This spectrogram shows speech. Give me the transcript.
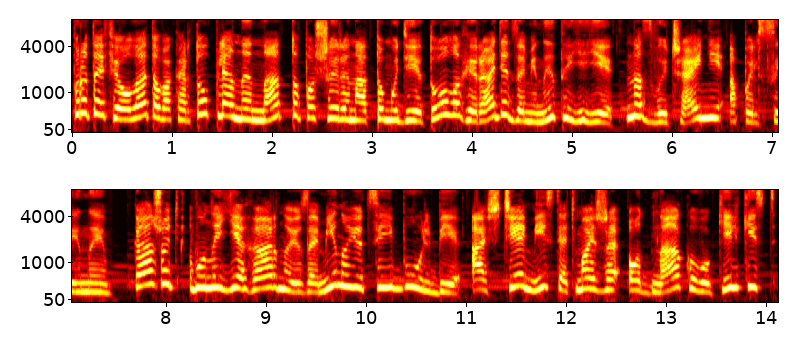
Проте фіолетова картопля не надто поширена, тому дієтологи радять замінити її на звичайні апельсини. Кажуть, вони є гарною заміною цій бульбі, а ще містять майже однакову кількість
